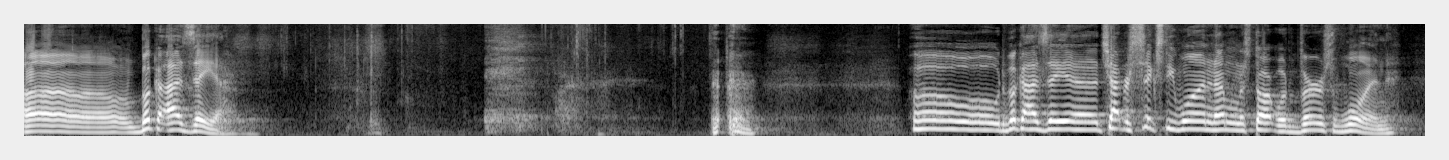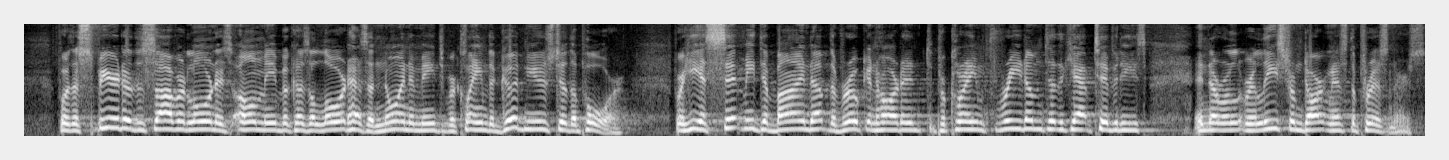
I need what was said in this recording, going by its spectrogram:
Uh, book of Isaiah. oh, the book of Isaiah, chapter 61, and I'm going to start with verse 1. For the Spirit of the sovereign Lord is on me because the Lord has anointed me to proclaim the good news to the poor. For he has sent me to bind up the brokenhearted, to proclaim freedom to the captivities, and to release from darkness the prisoners,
